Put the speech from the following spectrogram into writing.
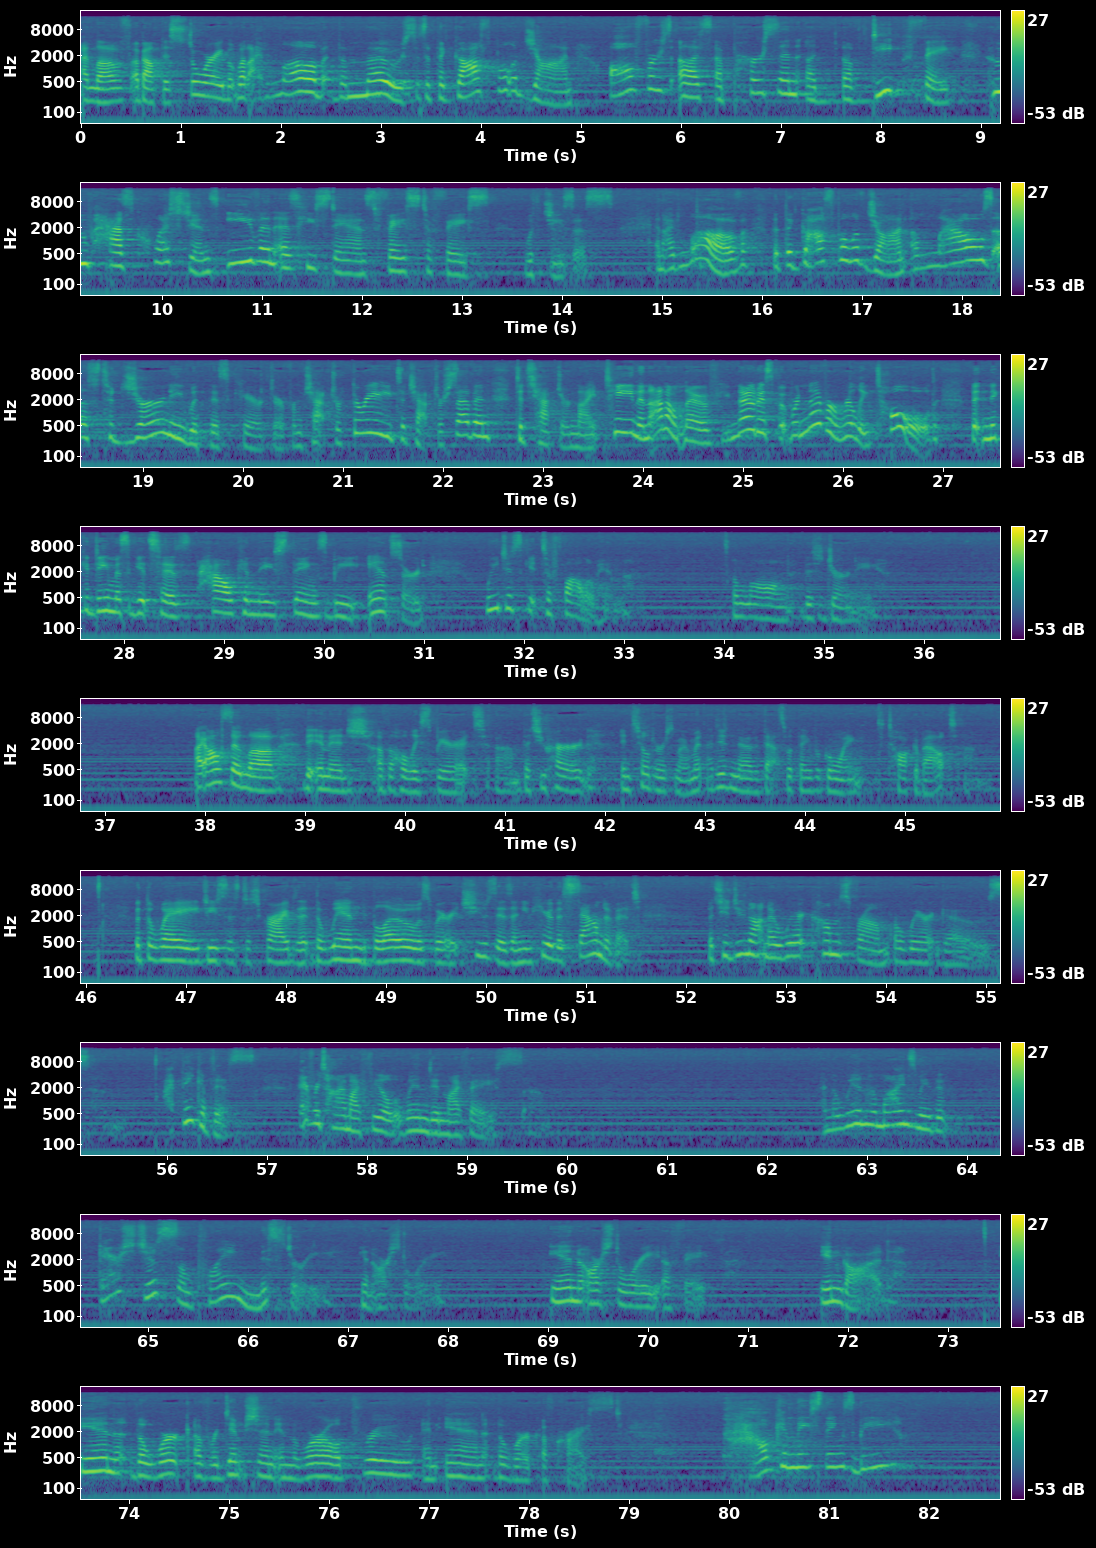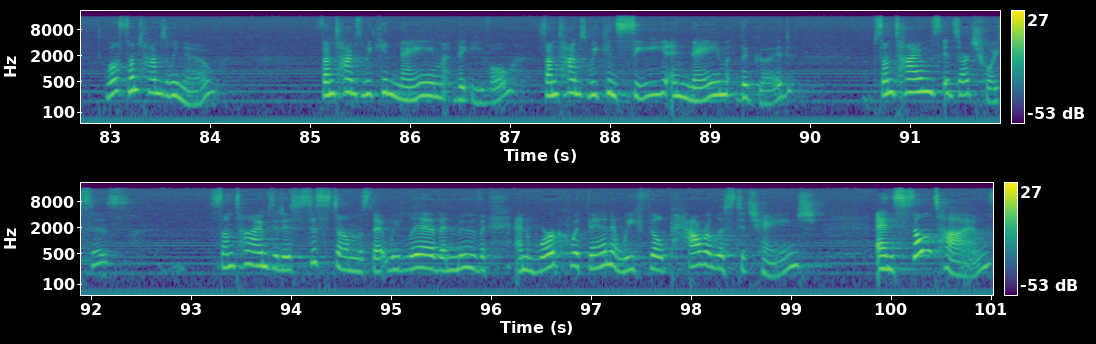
I love about this story, but what I love the most is that the Gospel of John offers us a person of deep faith who has questions even as he stands face to face with Jesus. And I love that the Gospel of John allows us to journey with this character from chapter 3 to chapter 7 to chapter 19. And I don't know if you noticed, but we're never really told that Nicodemus gets his, how can these things be answered? We just get to follow him along this journey. I also love the image of the Holy Spirit um, that you heard in Children's Moment. I didn't know that that's what they were going to talk about. Um, but the way Jesus describes it, the wind blows where it chooses, and you hear the sound of it, but you do not know where it comes from or where it goes. I think of this every time I feel wind in my face. And the wind reminds me that there's just some plain mystery in our story, in our story of faith, in God, in the work of redemption in the world through and in the work of Christ. How can these things be? Well, sometimes we know. Sometimes we can name the evil. Sometimes we can see and name the good. Sometimes it's our choices. Sometimes it is systems that we live and move and work within and we feel powerless to change. And sometimes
